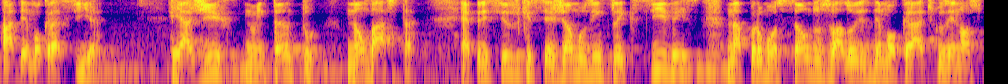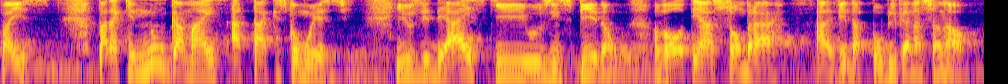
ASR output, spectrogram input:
à democracia. Reagir, no entanto, não basta. É preciso que sejamos inflexíveis na promoção dos valores democráticos em nosso país, para que nunca mais ataques como esse e os ideais que os inspiram voltem a assombrar a vida pública nacional.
